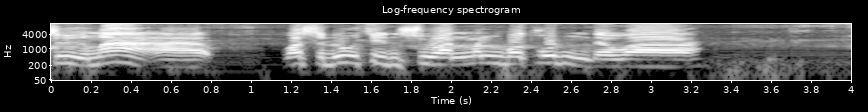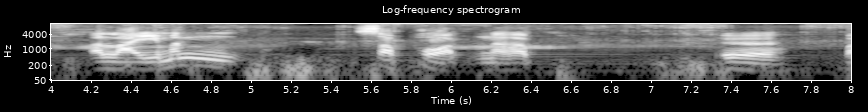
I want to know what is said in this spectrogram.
ซื้อมาอ่าวัสดุชิ้นส่วนมันบ่ทนแต่ว่าอะไรมันซัพพอร์ตนะครับ เออ ไป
